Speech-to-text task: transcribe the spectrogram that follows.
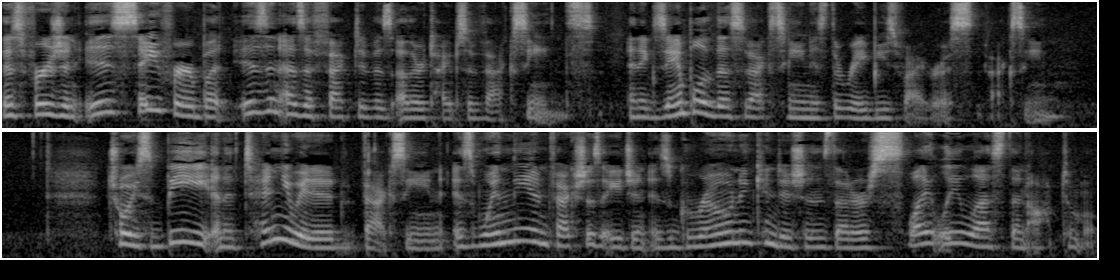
This version is safer but isn't as effective as other types of vaccines. An example of this vaccine is the rabies virus vaccine. Choice B, an attenuated vaccine, is when the infectious agent is grown in conditions that are slightly less than optimal,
